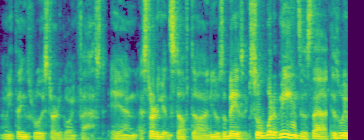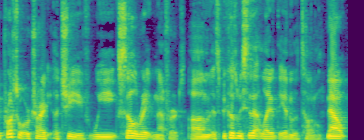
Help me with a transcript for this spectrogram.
I mean, things really started going fast, and I started getting stuff done. It was amazing. So what it means is that as we approach what we're trying to achieve, we accelerate in effort. Um, it's because we see that light at the end of the tunnel. Now,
